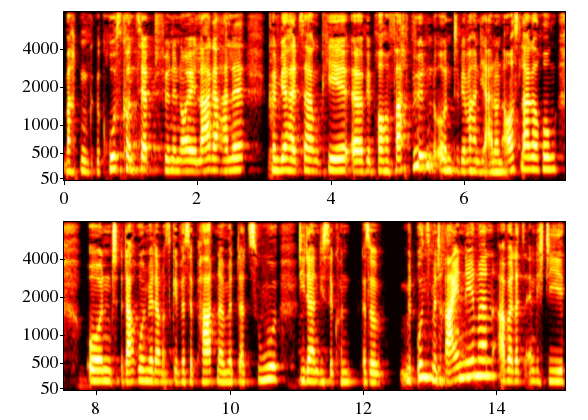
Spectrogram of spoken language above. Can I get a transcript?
macht ein Großkonzept für eine neue Lagerhalle, können wir halt sagen, okay, äh, wir brauchen Fachböden und wir machen die Ein- und Auslagerung. Und da holen wir dann uns gewisse Partner mit dazu, die dann diese, also mit uns mit reinnehmen, aber letztendlich die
